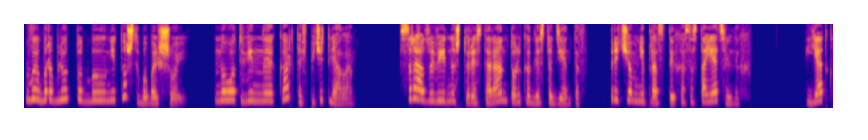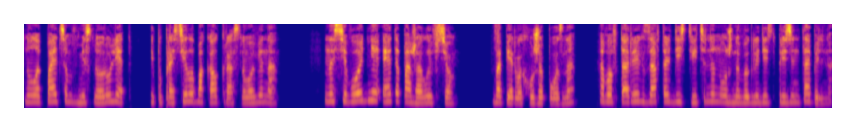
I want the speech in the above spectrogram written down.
Выбор блюд тут был не то чтобы большой, но вот винная карта впечатляла. Сразу видно, что ресторан только для студентов, причем не простых, а состоятельных. Я ткнула пальцем в мясной рулет и попросила бокал красного вина. На сегодня это, пожалуй, все. Во-первых, уже поздно, а во-вторых, завтра действительно нужно выглядеть презентабельно,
